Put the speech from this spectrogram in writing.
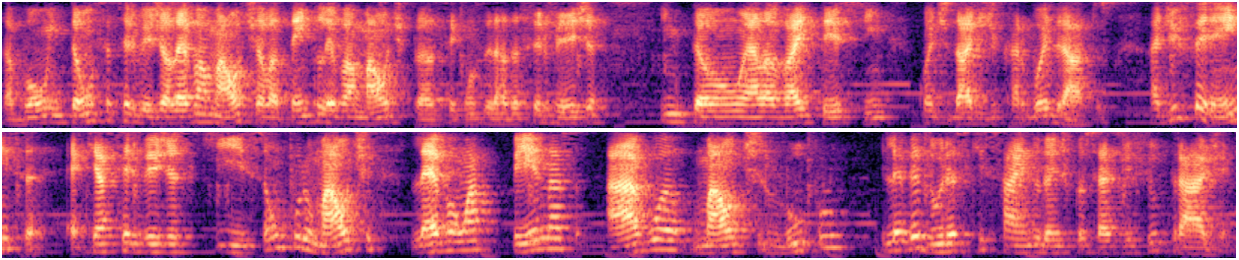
tá bom? Então, se a cerveja leva malte, ela tem que levar malte para ser considerada cerveja então ela vai ter sim quantidade de carboidratos. A diferença é que as cervejas que são puro malte levam apenas água, malte, lúpulo e leveduras que saem durante o processo de filtragem.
